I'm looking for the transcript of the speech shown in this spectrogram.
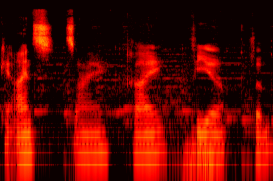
Okay, 1, 2, 3, 4, 5.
